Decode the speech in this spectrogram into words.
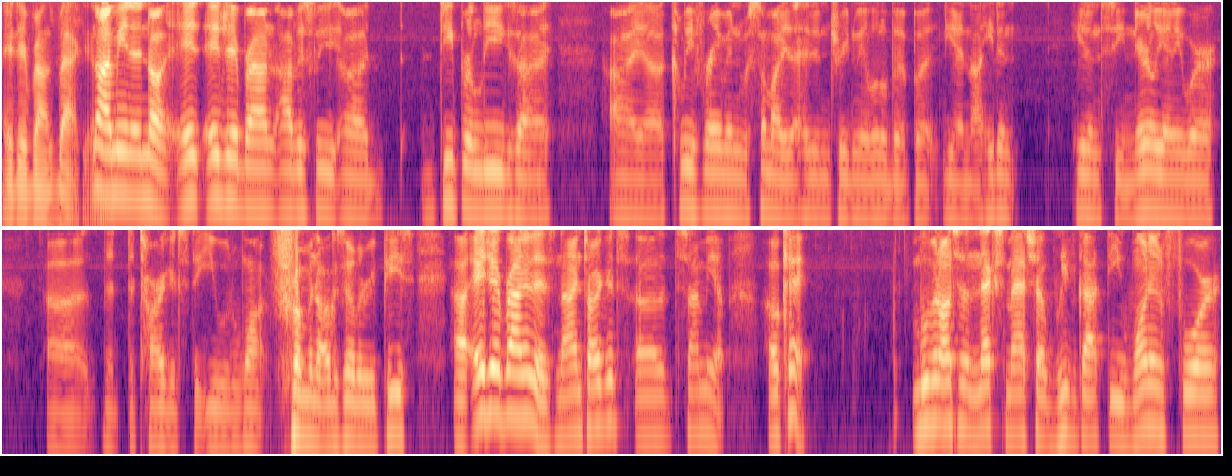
AJ Brown's back. Yeah. No, I mean no. A- AJ Brown, obviously, uh, deeper leagues. I, I, uh, Kalif Raymond was somebody that had intrigued me a little bit, but yeah, no, he didn't. He didn't see nearly anywhere uh, the the targets that you would want from an auxiliary piece. Uh, AJ Brown, it is nine targets. Uh, sign me up. Okay, moving on to the next matchup, we've got the one and four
